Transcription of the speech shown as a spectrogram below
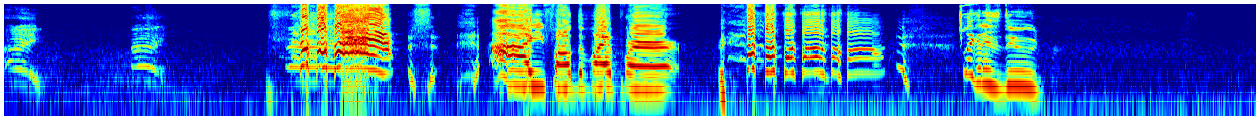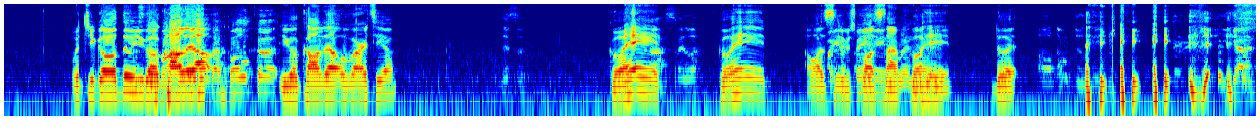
Hey, hey. Ah, he found the Viper. Look at this dude. What you gonna do? You gonna call it out? You gonna call it out over RTO? This is. Go ahead. I say what? Go ahead. I want to Are see you the response time. Go ahead. Do it. Oh, don't do me. you gotta,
